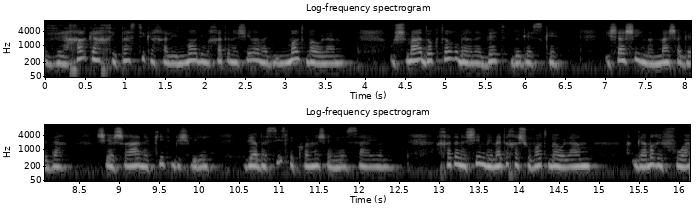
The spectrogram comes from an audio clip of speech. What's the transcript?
ואחר כך חיפשתי ככה ללמוד עם אחת הנשים המדהימות בעולם, ושמה דוקטור ברנדט דוגסקה. אישה שהיא ממש אגדה, שהיא השראה ענקית בשבילי, והיא הבסיס לכל מה שאני עושה היום. אחת הנשים באמת החשובות בעולם, גם הרפואה,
